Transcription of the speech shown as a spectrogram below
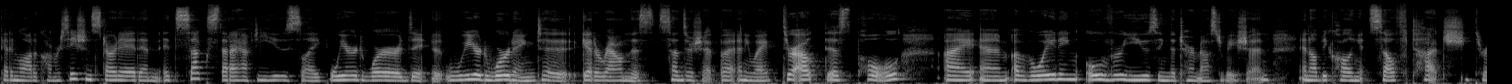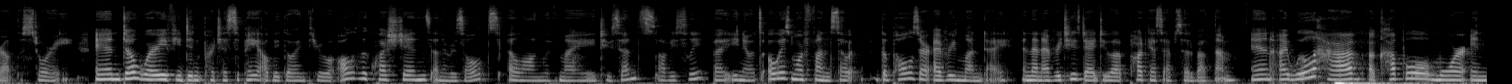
getting a lot of conversations started. And it sucks that I have to use like weird words, eh, weird wording to get around this censorship. But anyway, throughout this poll, I am avoiding overusing the term masturbation, and I'll be calling it self touch throughout the story. And don't worry if you didn't participate, I'll be going through all of the questions and the results along with my two cents, obviously. But you know, it's always more fun. So the polls are every Monday, and then every Tuesday I do a podcast episode about them. And I will have a couple more in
